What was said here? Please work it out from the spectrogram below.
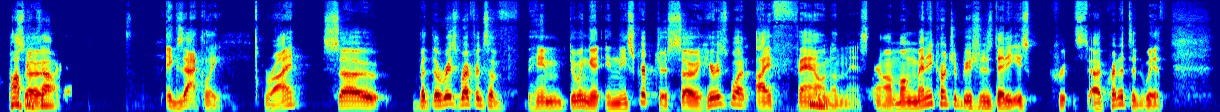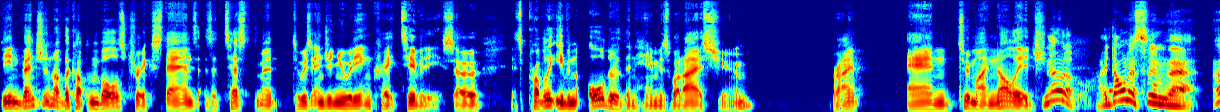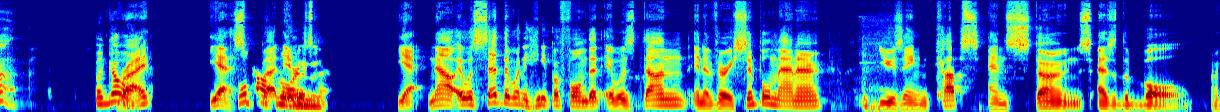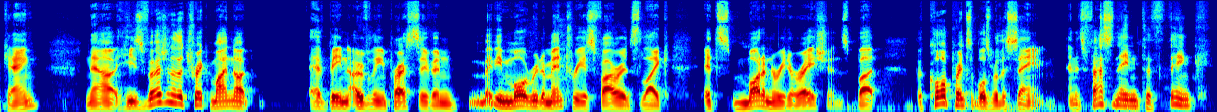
Poppycock. Exactly. Right. So, but there is reference of him doing it in these scriptures. So here's what I found on this. Now, among many contributions Dedi is cr- uh, credited with, the invention of the cup and bowls trick stands as a testament to his ingenuity and creativity. So it's probably even older than him, is what I assume. Right. And to my knowledge, No, I don't assume that. Uh, but go right? Yes. We'll but it was. Yeah. Now it was said that when he performed it, it was done in a very simple manner using cups and stones as the ball. Okay. Now his version of the trick might not have been overly impressive and maybe more rudimentary as far as like its modern reiterations, but the core principles were the same. And it's fascinating to think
